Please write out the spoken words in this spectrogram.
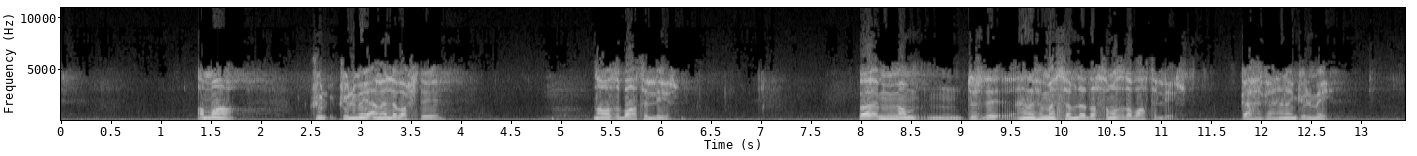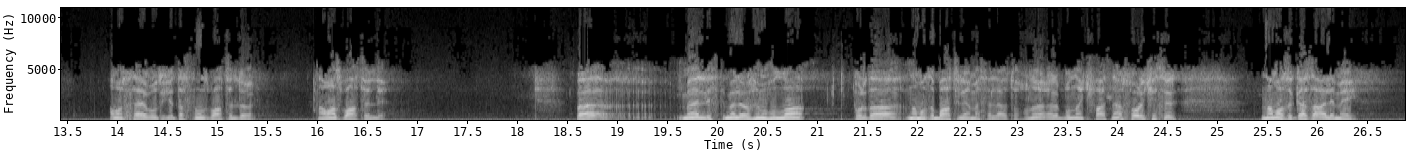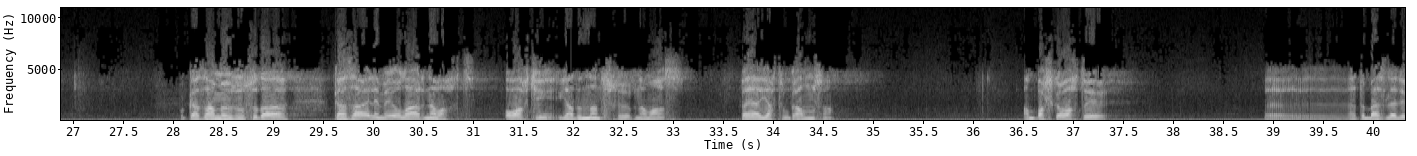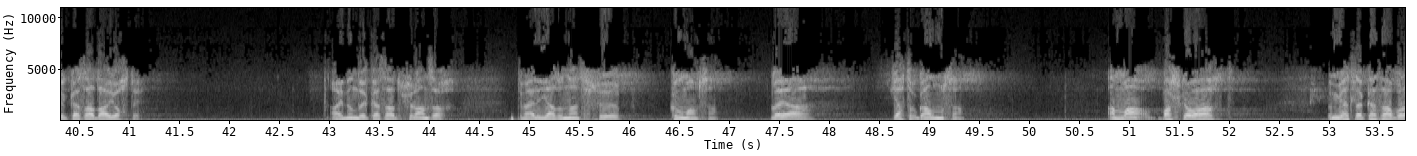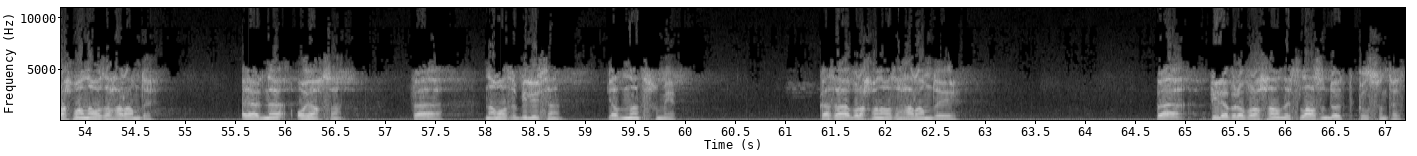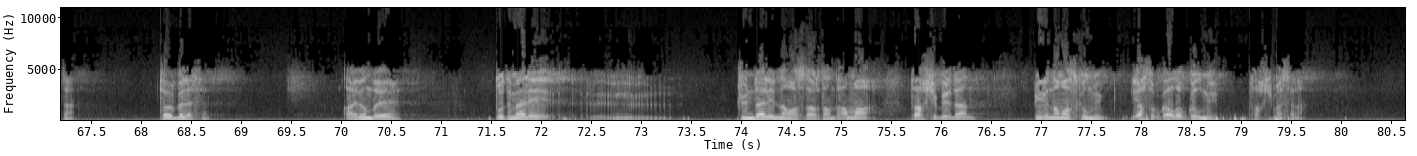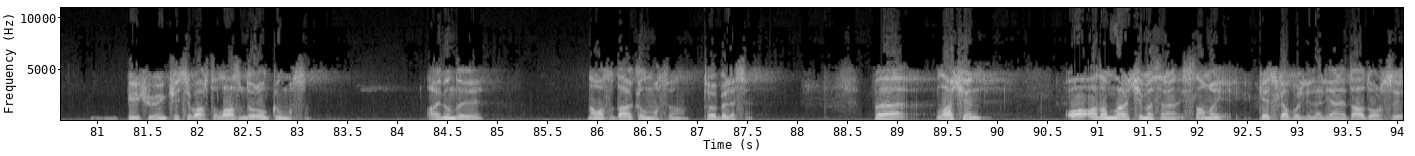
Amma gül gülmək əməlli başlayır, namazı batilləyir. Və ümumən, düzdür, hənəfi məsələmdə dastamazı da batilləyir. Qəhqəhənlə gülmək. Amma səhib odur ki, dastamaz batil deyil. Namaz batildir. Və müəllif deməli, rəhiməhullah, burada namazı batil məsələləri toxunur, bununla kifayətlənir. Sonra keçir namazı qəza eləmək. Bu qəza mövzusu da qəza eləmək olar nə vaxt? O vaxt ki, yadından çıxıb namaz və ya yatıb qalmısan. Amma başqa vaxtı e, hətta bəzilə deyir, qəza daha yoxdur. Aydındır, qəza düşür ancaq deməli, yadından çıxıb qılmamsan və ya yatıb qalmısan. Amma başqa vaxt ümumiyyətlə qəza buraxmaq namaza haramdır. Əgər nə oyaqsan və namazı bilirsən, yadından çıxmayıb, qəzaya buraxma namazı haramdır və bilə-bilə buraxan heç lazım da qılsın təzdən, tövbə eləsin. Aydındır. Bu deməli gündəlik namazlardandır. Amma tax ki birdən biri namaz qılmayıb, yatıb qalıb qılmayıb, tax ki məsələn. Bir-iki gün keçib artıq lazımdır onu qılmasın. Aydındır namazı daha qılmasın, tövbə eləsin. Və lakin o adamlar ki, məsələn, İslamı gec qəbul edirlər, yəni daha doğrusu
